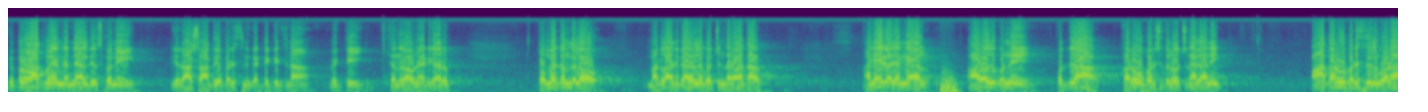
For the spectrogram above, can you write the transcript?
విప్లవాత్మకమైన నిర్ణయాలు తీసుకొని ఈ రాష్ట్ర ఆర్థిక పరిస్థితిని గట్టెక్కించిన వ్యక్తి చంద్రబాబు నాయుడు గారు. తొంభై తొమ్మిదిలో మరలా అధికారంలోకి వచ్చిన తర్వాత అనేక నిర్ణయాలు ఆ రోజు కొన్ని కొద్దిగా కరువు పరిస్థితులు వచ్చినా కానీ ఆ కరువు పరిస్థితులను కూడా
